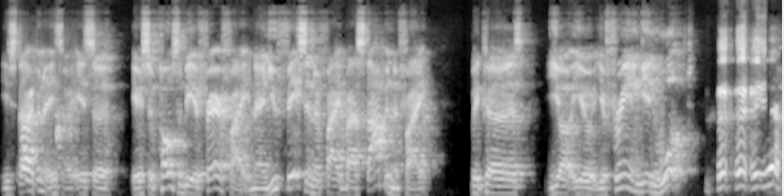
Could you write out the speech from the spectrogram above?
You're stopping it. It's a it's a it's supposed to be a fair fight. Now you fixing the fight by stopping the fight because your your your friend getting whooped. yeah.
